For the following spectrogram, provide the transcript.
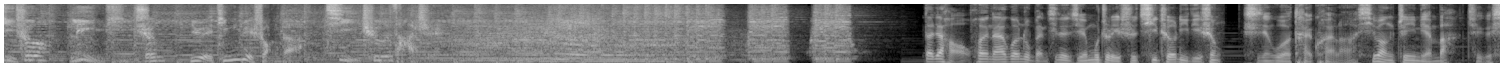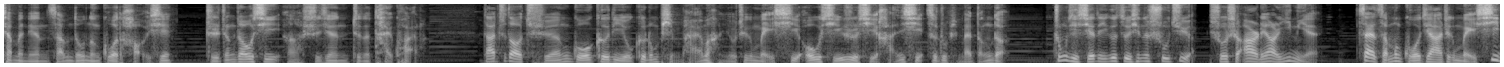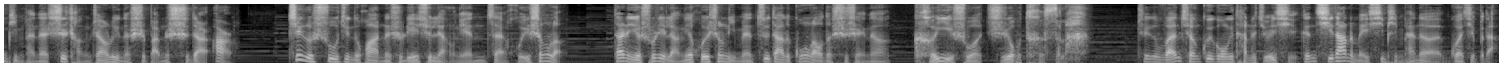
汽车立体声，越听越爽的汽车杂志。大家好，欢迎大家关注本期的节目，这里是汽车立体声。时间过得太快了啊，希望这一年吧，这个下半年咱们都能过得好一些。只争朝夕啊，时间真的太快了。大家知道全国各地有各种品牌嘛，有这个美系、欧系、日系、韩系自主品牌等等。中汽协的一个最新的数据啊，说是二零二一年，在咱们国家这个美系品牌的市场占有率呢是百分之十点二。这个数据的话呢是连续两年在回升了。但是也说这两年回升里面最大的功劳的是谁呢？可以说只有特斯拉，这个完全归功于它的崛起，跟其他的美系品牌呢关系不大。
